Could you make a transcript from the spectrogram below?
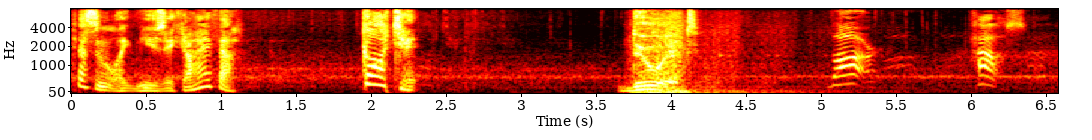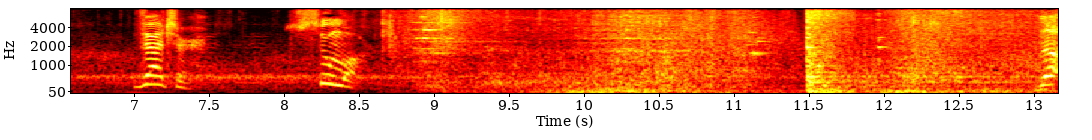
doesn't like music either. Got it. Do it. Var, Haust, Vetr, Sumar. Nuh-uh,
